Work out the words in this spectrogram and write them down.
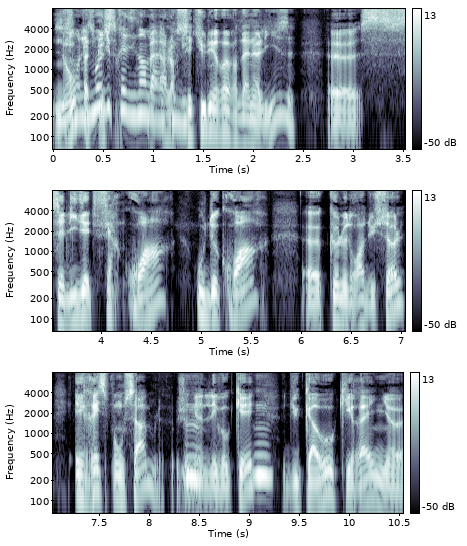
Ce sont les parce mots que du c'est- président de la bah, Alors c'est une erreur d'analyse. Euh, c'est l'idée de faire croire ou de croire euh, que le droit du sol est responsable, je viens Mm. de l'évoquer, Mm. du chaos qui règne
